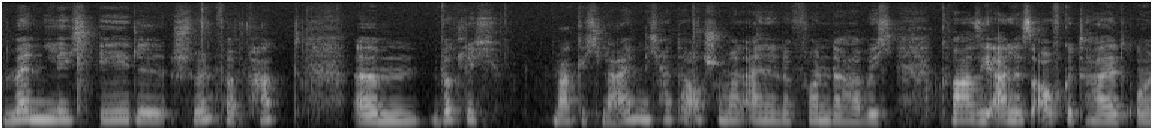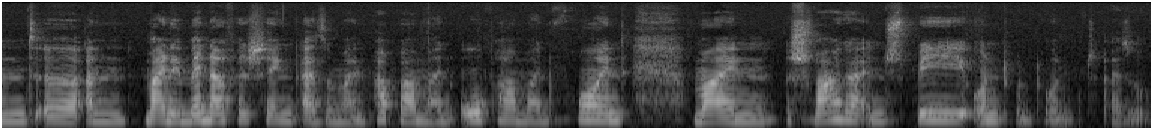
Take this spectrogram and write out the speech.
männlich, edel, schön verpackt. Ähm, wirklich mag ich leiden. Ich hatte auch schon mal eine davon, da habe ich quasi alles aufgeteilt und äh, an meine Männer verschenkt. Also mein Papa, mein Opa, mein Freund, mein Schwager in Spee und, und, und. Also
